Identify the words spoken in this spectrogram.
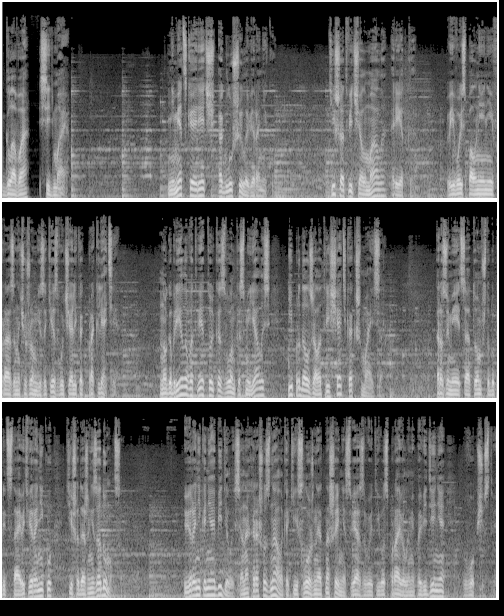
Глава 7 Немецкая речь оглушила Веронику. Тиша отвечал мало, редко. В его исполнении фразы на чужом языке звучали как проклятие. Но Габриэла в ответ только звонко смеялась и продолжала трещать, как шмайсер. Разумеется, о том, чтобы представить Веронику, Тиша даже не задумался. Вероника не обиделась, она хорошо знала, какие сложные отношения связывают его с правилами поведения в обществе.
